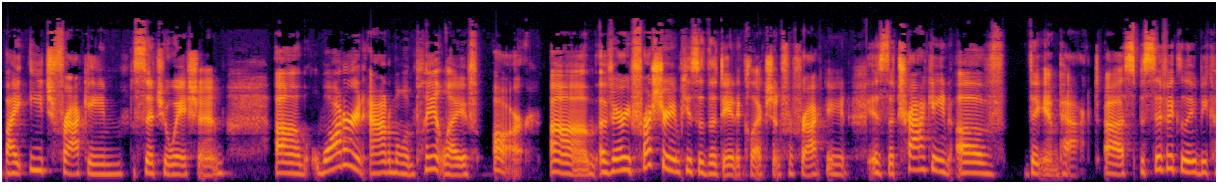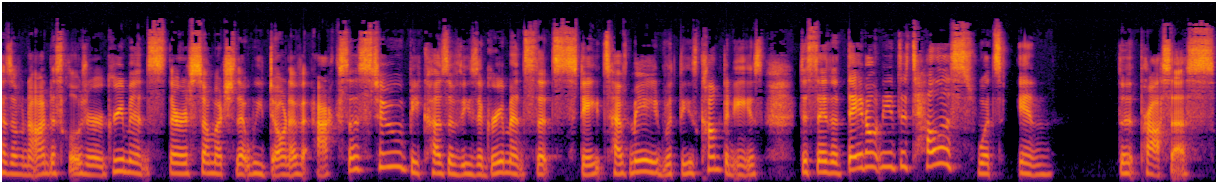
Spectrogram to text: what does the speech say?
by each fracking situation. Um, water and animal and plant life are. Um, a very frustrating piece of the data collection for fracking is the tracking of the impact, uh, specifically because of non disclosure agreements. There is so much that we don't have access to because of these agreements that states have made with these companies to say that they don't need to tell us what's in the process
